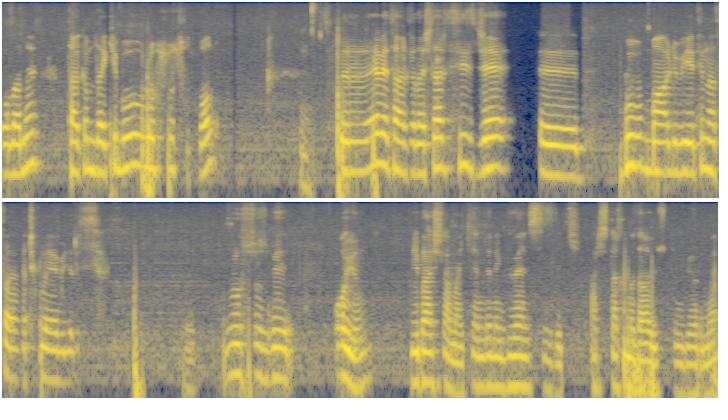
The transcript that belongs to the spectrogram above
olanı takımdaki bu ruhsuz futbol. Evet. Ee, evet arkadaşlar sizce e, bu mağlubiyeti nasıl açıklayabiliriz? Ruhsuz bir oyun, bir başlama, kendine güvensizlik, karşı takımı daha üstün görme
